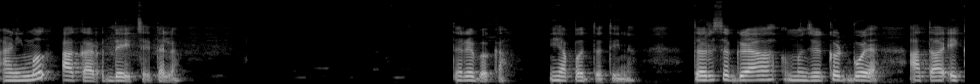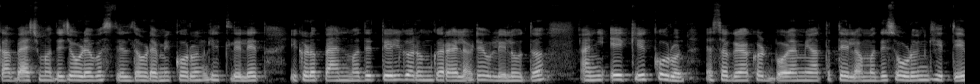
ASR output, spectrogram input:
आणि मग आकार द्यायचे त्याला. तर हे बघा ह्या पद्धतीनं. तर सगळ्या म्हणजे कटबोळ्या आता एका बॅचमध्ये जेवढ्या बसतील तेवढ्या मी करून घेतलेले आहेत. इकडं पॅनमध्ये तेल गरम करायला ठेवलेलं होतं आणि एक एक करून या सगळ्या कटबोळ्या मी आता तेलामध्ये सोडून घेते.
